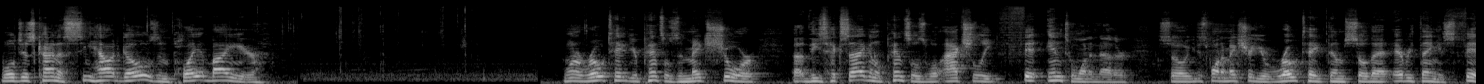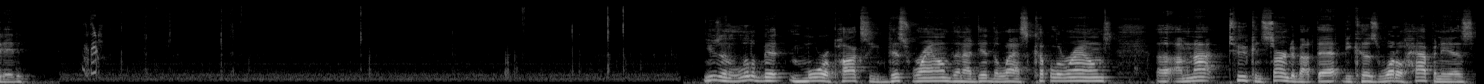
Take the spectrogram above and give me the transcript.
We'll just kind of see how it goes and play it by ear. You want to rotate your pencils and make sure uh, these hexagonal pencils will actually fit into one another. So you just want to make sure you rotate them so that everything is fitted. Using a little bit more epoxy this round than I did the last couple of rounds. Uh, I'm not too concerned about that because what will happen is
